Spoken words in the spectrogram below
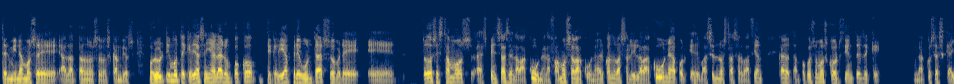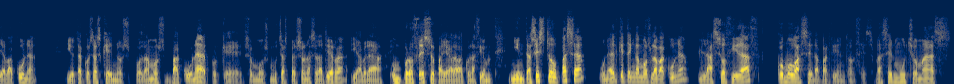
terminamos eh, adaptándonos a los cambios. Por último, te quería señalar un poco, te quería preguntar sobre todos estamos a expensas de la vacuna, la famosa vacuna, a ver cuándo va a salir la vacuna, porque va a ser nuestra salvación. Claro, tampoco somos conscientes de que una cosa es que haya vacuna y otra cosa es que nos podamos vacunar, porque somos muchas personas en la Tierra y habrá un proceso para llegar a la vacunación. Mientras esto pasa, una vez que tengamos la vacuna, la sociedad, ¿cómo va a ser a partir de entonces? ¿Va a ser mucho más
